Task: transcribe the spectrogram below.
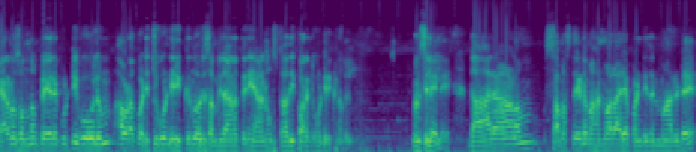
കാരണം സ്വന്തം പേരക്കുട്ടി പോലും അവിടെ പഠിച്ചുകൊണ്ടിരിക്കുന്ന ഒരു സംവിധാനത്തിനെയാണ് ഉസ്താദി പറഞ്ഞുകൊണ്ടിരിക്കുന്നത്. മനസ്സിലായില്ലേ? ധാരാളം സമസ്തയുടെ മഹാന്മാരായ പണ്ഡിതന്മാരുടെ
